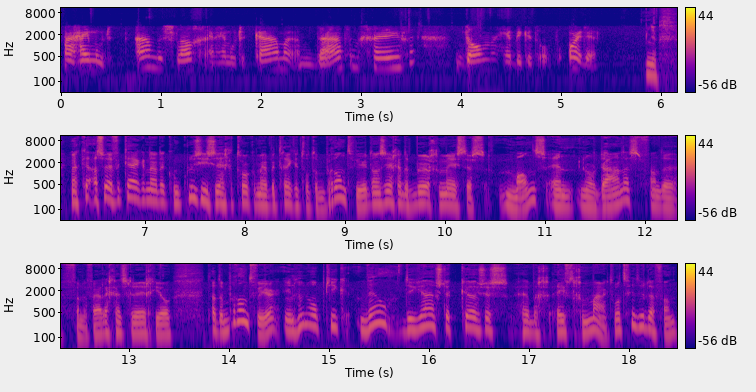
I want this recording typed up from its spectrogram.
Maar hij moet aan de slag en hij moet de Kamer een datum geven. Dan heb ik het op orde. Ja. Nou, als we even kijken naar de conclusies getrokken met betrekking tot de brandweer... dan zeggen de burgemeesters Mans en Nordanus van de, van de veiligheidsregio... dat de brandweer in hun optiek wel de juiste keuzes hebben, heeft gemaakt. Wat vindt u daarvan?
